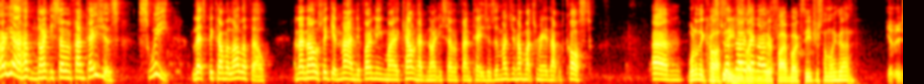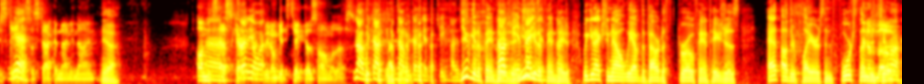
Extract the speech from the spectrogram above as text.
oh yeah, I have 97 Fantasias. Sweet. Let's become a Lalafell. And then I was thinking, man, if only my account had 97 Fantasias, imagine how much money that would cost. Um, what do they cost each? No, like they're five bucks each or something like that? Yeah, they just gave yeah. us a stack of 99. Yeah on the uh, test characters. So we don't get to take those home with us. No, we don't. no, we don't get to keep those. You get a Fantasia. You get a Fantasia. We can actually now we have the power to throw Fantasias at other players and force them to. Mode.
